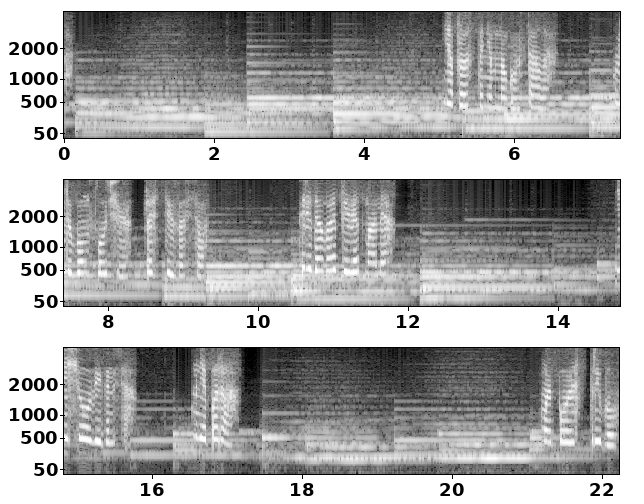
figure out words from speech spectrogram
Я просто немного устала. В любом случае, прости за все. Передавай привет маме. Еще увидимся. Мне пора. Мой поезд прибыл.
